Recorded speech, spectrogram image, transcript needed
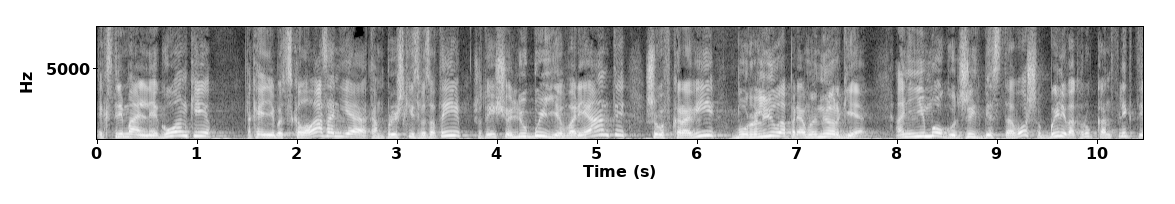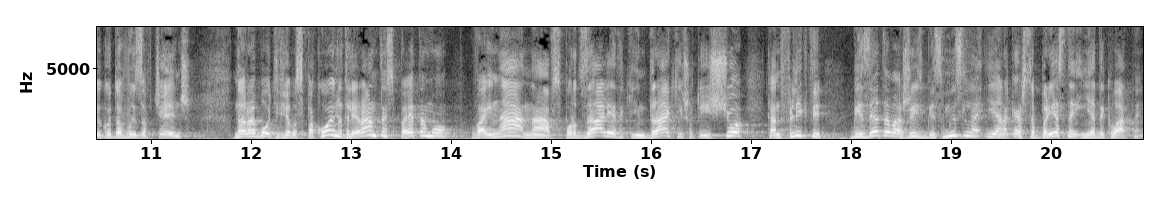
экстремальные гонки, какие-нибудь скалолазанье, там прыжки с высоты, что-то еще, любые варианты, чтобы в крови бурлила прям энергия. Они не могут жить без того, чтобы были вокруг конфликты какой-то вызов, челлендж. На работе все спокойно, толерантность, поэтому война на, в спортзале, такие драки, что-то еще, конфликты. Без этого жизнь бессмысленна, и она кажется пресной и неадекватной.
